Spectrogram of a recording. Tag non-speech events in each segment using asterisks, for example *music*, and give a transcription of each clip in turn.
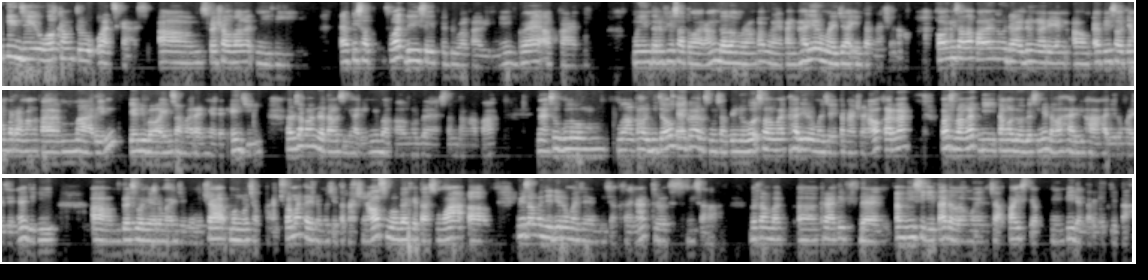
I'm welcome to Watchcast. Um, spesial banget nih di episode What They Say kedua kali ini, gue akan menginterview satu orang dalam rangka merayakan Hari Remaja Internasional. Kalau misalnya kalian udah dengerin um, episode yang pertama kemarin yang dibawain sama Rania dan Angie, harusnya kalian udah tahu sih hari ini bakal ngebahas tentang apa. Nah, sebelum melangkah lebih jauh, kayak gue harus ngucapin dulu selamat Hari Remaja Internasional, karena pas banget di tanggal 12 ini adalah hari H, Hari Remajanya. Jadi, um, gue sebagai remaja Indonesia mengucapkan selamat Hari Remaja Internasional. Semoga kita semua um, bisa menjadi remaja yang bijaksana, terus bisa bertambah uh, kreatif dan ambisi kita dalam mencapai setiap mimpi dan target kita.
